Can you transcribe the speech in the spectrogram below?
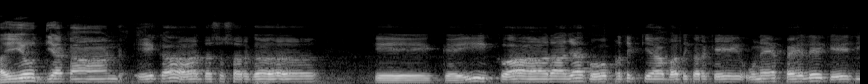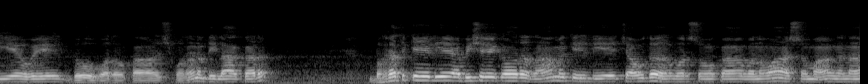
अयोध्याकांड, एकादश सर्ग। के कई का राजा को प्रतिज्ञाबद्ध करके उन्हें पहले के दिए हुए दो वरों का स्मरण दिलाकर, भरत के लिए अभिषेक और राम के लिए चौदह वर्षों का वनवास मांगना।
